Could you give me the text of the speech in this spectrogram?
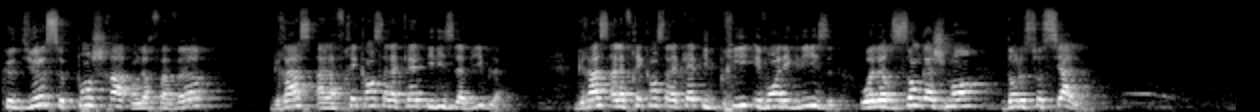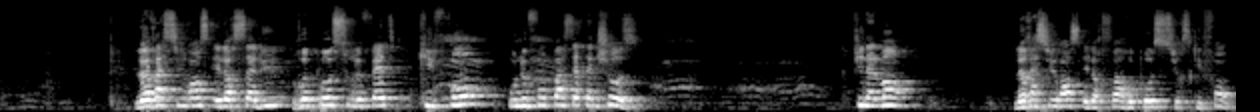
que Dieu se penchera en leur faveur grâce à la fréquence à laquelle ils lisent la Bible, grâce à la fréquence à laquelle ils prient et vont à l'église, ou à leurs engagements dans le social. Leur assurance et leur salut reposent sur le fait qu'ils font ou ne font pas certaines choses. Finalement, leur assurance et leur foi reposent sur ce qu'ils font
